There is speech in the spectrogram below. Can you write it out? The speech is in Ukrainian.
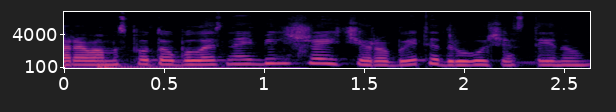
вам сподобалась найбільше, чи робити другу частину.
